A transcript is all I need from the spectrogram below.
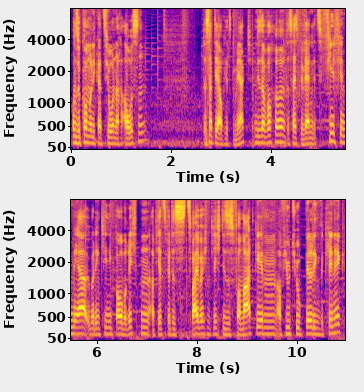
unsere Kommunikation nach außen. Das habt ihr auch jetzt gemerkt in dieser Woche. Das heißt, wir werden jetzt viel, viel mehr über den Klinikbau berichten. Ab jetzt wird es zweiwöchentlich dieses Format geben auf YouTube Building the Clinic.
